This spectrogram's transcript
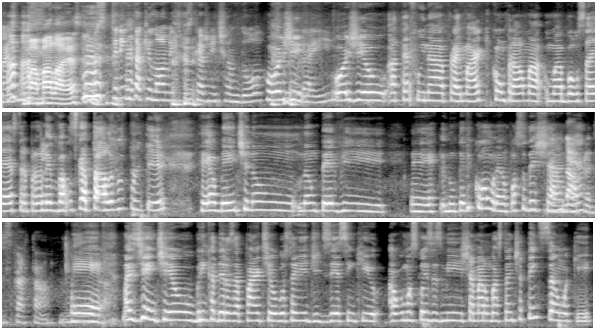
É, uma mala extra. Uns 30 quilômetros que a gente andou hoje, por aí. Hoje eu até fui na Primark comprar uma, uma bolsa extra para levar os catálogos, porque realmente não, não teve é, não teve como, né? Não posso deixar, Não dá né? pra descartar. Não é, dá. mas gente, eu brincadeiras à parte, eu gostaria de dizer assim que algumas coisas me chamaram bastante atenção aqui,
